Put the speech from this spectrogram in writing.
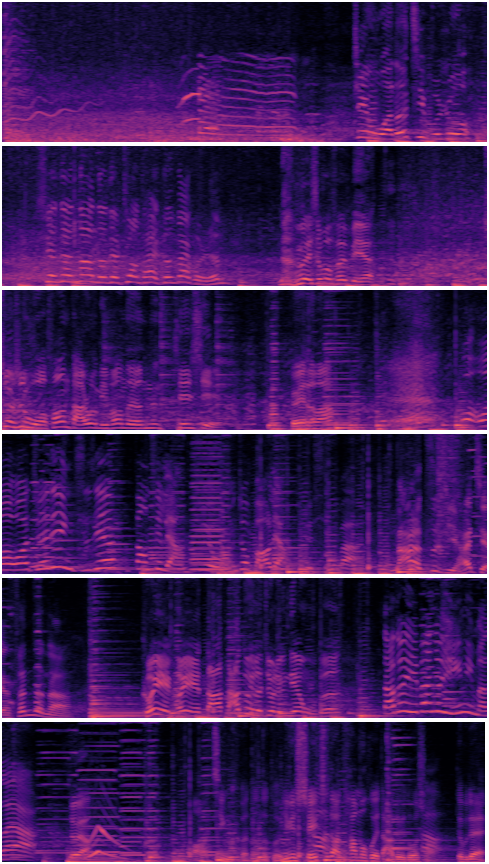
这我都记不住。现在娜娜的状态跟外国人 为什么分别。这是我方打入你方的那间隙，可以了吗？我我我决定直接放弃两句，我们就保两句，行吧？哪有自己还减分的呢？可以可以，答答对了就零点五分。答对一半就赢你们了呀。对啊。啊，尽可能的多，因为谁知道他们会答对多少，对不对？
